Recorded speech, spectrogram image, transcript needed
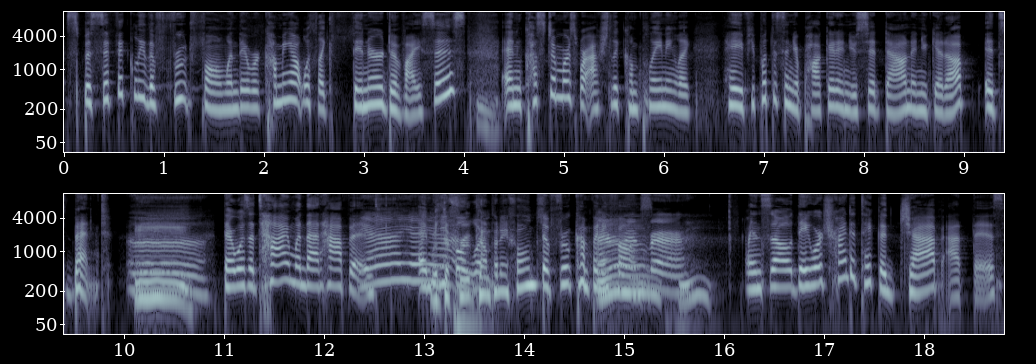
specifically the Fruit phone, when they were coming out with like thinner devices, and customers were actually complaining like, "Hey, if you put this in your pocket and you sit down and you get up, it's bent." Mm. There was a time when that happened. Yeah, yeah, and yeah. With the fruit were- company phones? The fruit company I phones. remember. Mm. And so they were trying to take a jab at this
